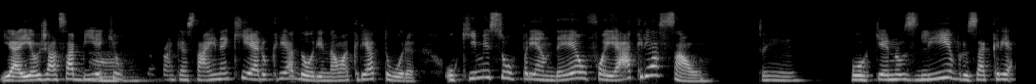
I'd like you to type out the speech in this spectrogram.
E aí eu já sabia ah. que o ah. Frankenstein é que era o criador e não a criatura. O que me surpreendeu foi a criação. Sim. Porque nos livros, a cria...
